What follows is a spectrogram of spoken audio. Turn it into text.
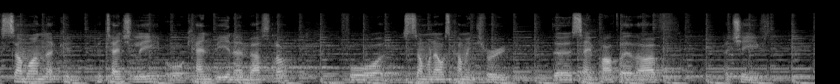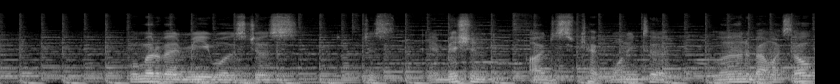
someone that could potentially or can be an ambassador for someone else coming through the same pathway that I've achieved. What motivated me was just, just ambition. I just kept wanting to learn about myself.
